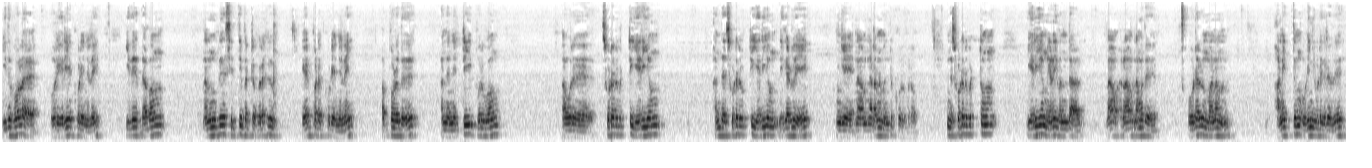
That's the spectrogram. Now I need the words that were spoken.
இதுபோல ஒரு எரியக்கூடிய நிலை இது தவம் நன்கு சித்தி பெற்ற பிறகு ஏற்படக்கூடிய நிலை. அப்பொழுது அந்த நெற்றி புருவம் ஒரு சுடர் விட்டு எரியும் அந்த சுடர் விட்டு எரியும் நிகழ்வே இங்கே நாம் நடனம் என்று கூறுகிறோம். இந்த சுடர் விட்டும் எரியும் நிலை வந்தால் நாம் நாம் நமது உடல் மனம் அனைத்தும் ஒடுங்கி விடுகிறது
